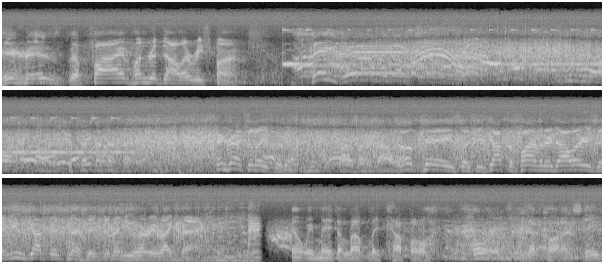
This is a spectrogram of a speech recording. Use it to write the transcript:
Here is the $500 response. Bass drum is up there. Congratulations. Okay, so she's got the $500 and you've got this message, and then you hurry right back. Don't we make a lovely couple? We got caught on stage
